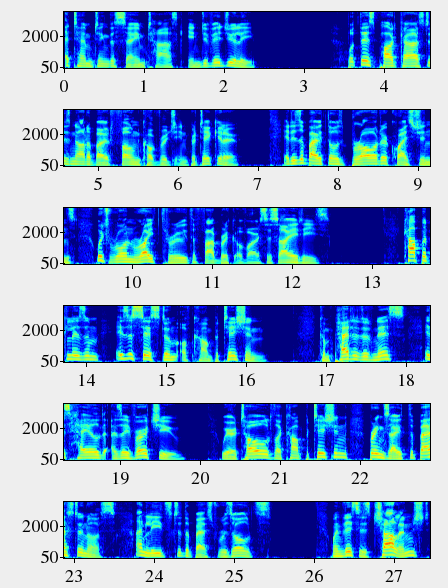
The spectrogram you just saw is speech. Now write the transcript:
attempting the same task individually. But this podcast is not about phone coverage in particular. It is about those broader questions which run right through the fabric of our societies. Capitalism is a system of competition. Competitiveness is hailed as a virtue. We are told that competition brings out the best in us and leads to the best results. When this is challenged,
